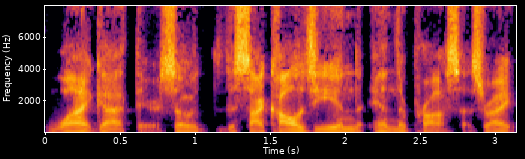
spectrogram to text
Why it got there? So the psychology and the, and the process, right?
